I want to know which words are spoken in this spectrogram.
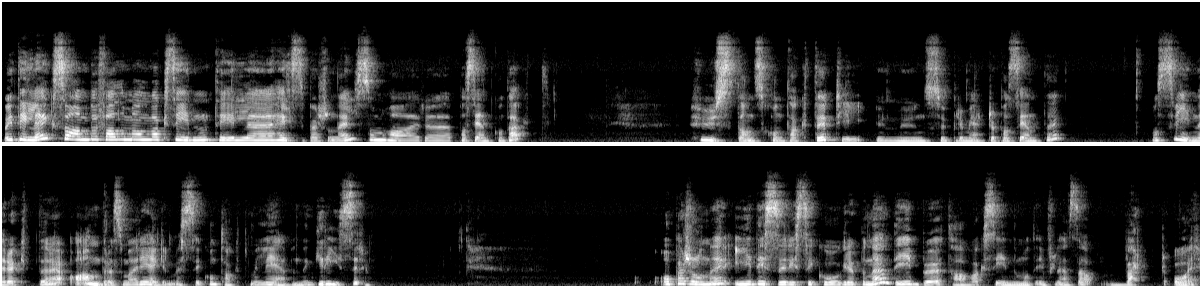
Og I tillegg så anbefaler man vaksinen til eh, helsepersonell som har eh, pasientkontakt. Husstandskontakter til immunsupprimerte pasienter og svinerøktere og andre som har regelmessig kontakt med levende griser. Og personer i disse risikogruppene de bør ta vaksine mot influensa hvert år.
